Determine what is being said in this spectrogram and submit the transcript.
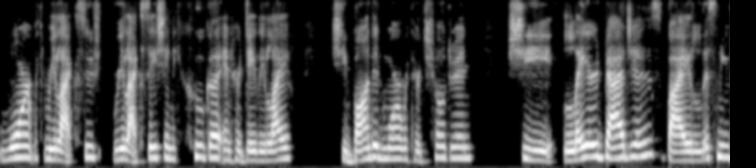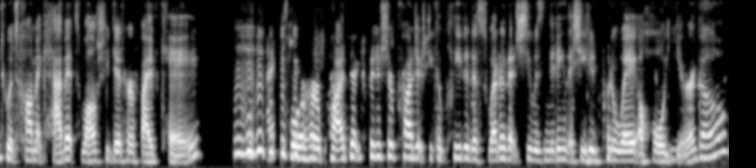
warmth, relaxation, relaxation, hygge in her daily life. She bonded more with her children. She layered badges by listening to Atomic Habits while she did her 5K. For her project finisher project, she completed a sweater that she was knitting that she had put away a whole year ago.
